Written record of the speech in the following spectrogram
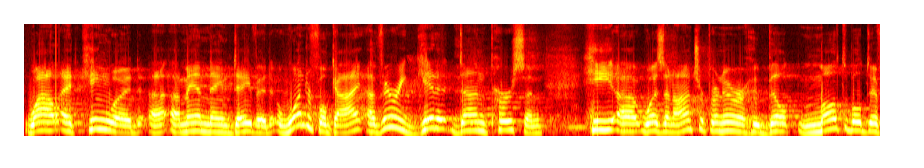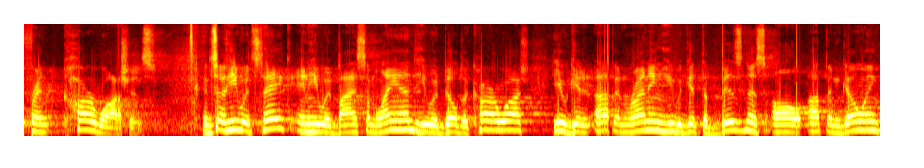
While at Kingwood, uh, a man named David, a wonderful guy, a very get it done person, he uh, was an entrepreneur who built multiple different car washes. And so he would take and he would buy some land, he would build a car wash, he would get it up and running, he would get the business all up and going,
